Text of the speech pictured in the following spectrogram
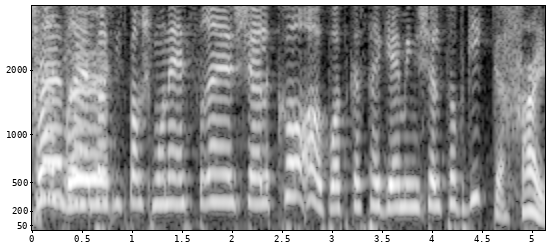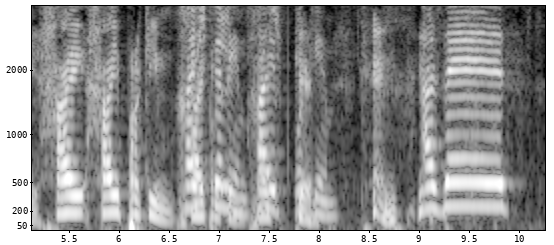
חבר'ה, פרק מספר 18 של קו-אופ, פודקאסט הגיימינג של טופ גיק. היי, היי, היי פרקים. חי שקלים, חי ש- פרקים. כן. אז אה,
